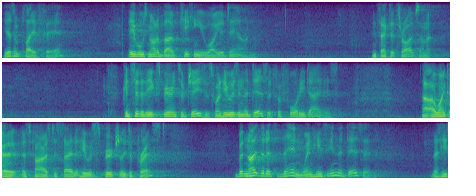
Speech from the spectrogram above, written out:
He doesn't play fair. Evil's not above kicking you while you're down. In fact, it thrives on it. Consider the experience of Jesus when he was in the desert for 40 days. Uh, I won't go as far as to say that he was spiritually depressed, but note that it's then, when he's in the desert, that he's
